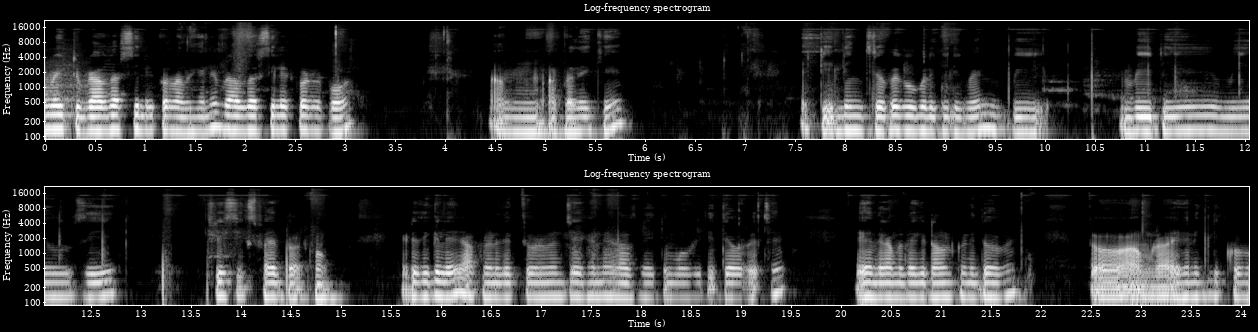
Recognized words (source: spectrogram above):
আমরা একটি ব্রাউজার সিলেক্ট করলাম এখানে। ব্রাউজার সিলেক্ট করার পর আপনাদেরকে একটি লিঙ্ক দেবে গুগলে গিয়ে লিখবেন B BD music three six five dot com এটাতে গেলে আপনারা দেখতে পারবেন যে এখানে রাজনীতি মুভিটি দেওয়া রয়েছে। এখান থেকে আপনাদেরকে ডাউনলোড করে নিতে হবে। তো আমরা এখানে ক্লিক করব।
